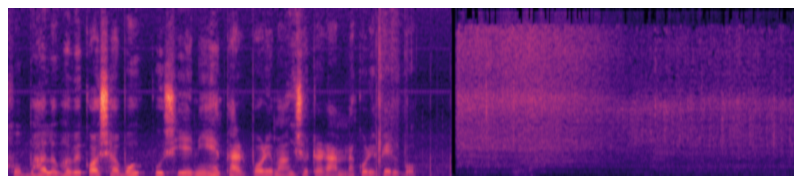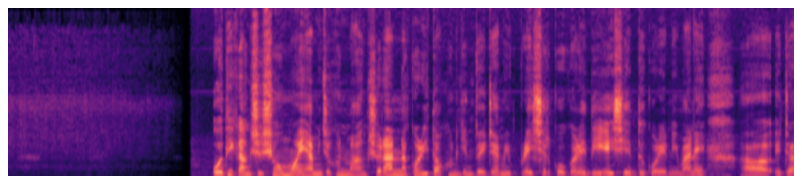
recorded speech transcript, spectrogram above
খুব ভালোভাবে কষাবো, কষিয়ে নিয়ে তারপরে মাংসটা রান্না করে ফেলব। অধিকাংশ সময় আমি যখন মাংস রান্না করি, তখন কিন্তু এটা আমি প্রেশার কুকারে দিয়ে সেদ্ধ করে নিই। মানে এটা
